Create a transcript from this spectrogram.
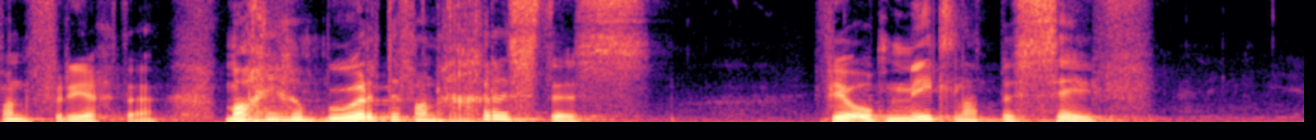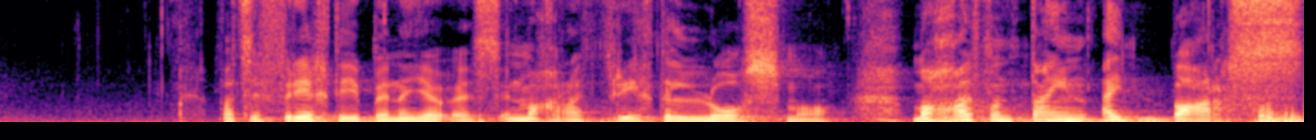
van vreugde. Mag die geboorte van Christus vir jou opnuut laat besef wat se vreugde hier binne jou is en mag daai vreugde losmaak. Mag daai fontein uitbars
